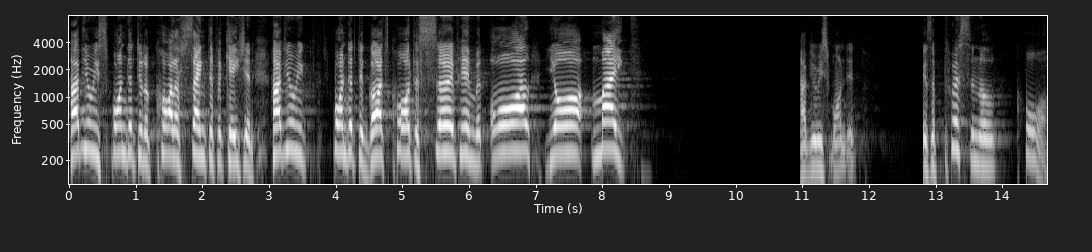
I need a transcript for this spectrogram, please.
Have you responded to the call of sanctification? Have you responded to God's call to serve Him with all your might? Have you responded? It's a personal call.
